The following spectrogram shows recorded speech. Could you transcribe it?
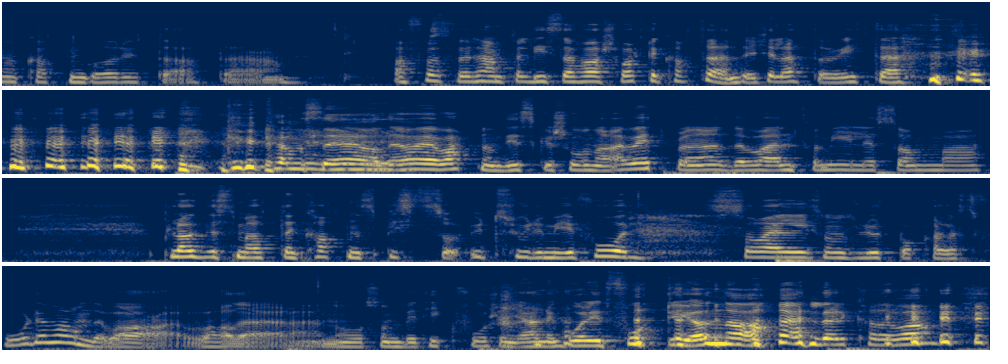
når katten går ute, at uh, for, eksempel de som har svarte katter, det er ikke lett å vite hvem som er. og Det har jo vært noen diskusjoner. Jeg vet blant annet det var en familie som uh, plagdes med at den katten spiste så utrolig mye fôr. Så jeg liksom lurte på hva slags fôr det var. Om det var, var det noe sånn butikkfôr som gjerne går litt fort igjennom, eller hva det var.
